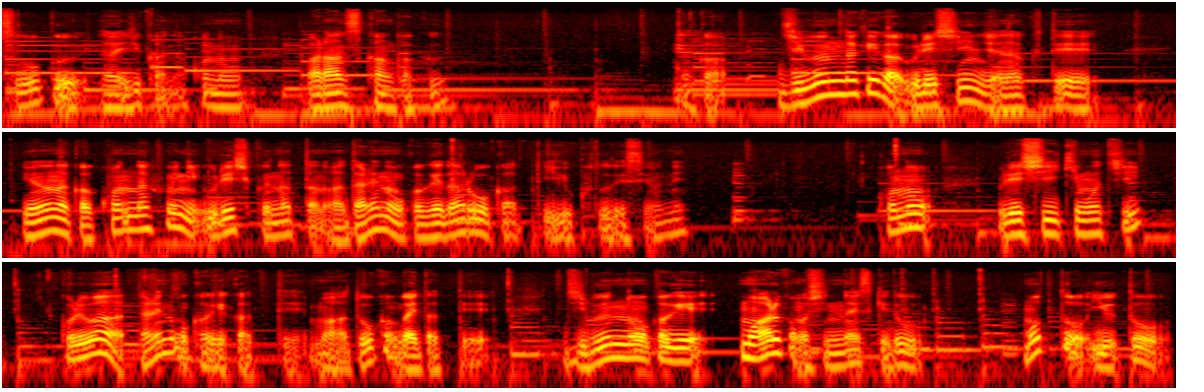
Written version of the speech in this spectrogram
すごく大事かな。このバランス感覚。なんか自分だけが嬉しいんじゃなくて世の中こんな風に嬉しくなったのは誰のおかげだろうかっていうことですよね。この嬉しい気持ちこれは誰のおかげかってまあどう考えたって自分のおかげもあるかもしれないですけどもっと言うと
